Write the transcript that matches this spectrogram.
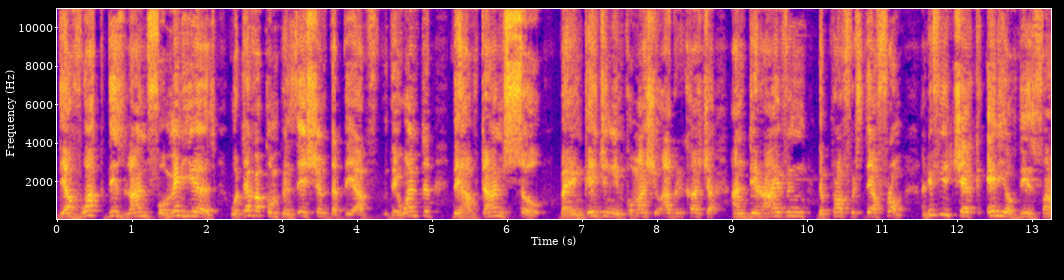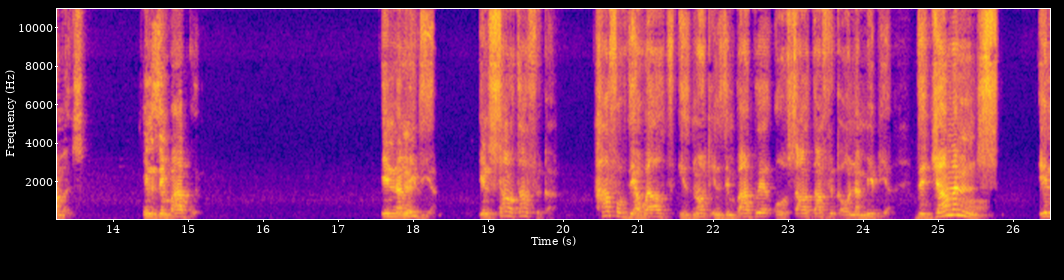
They have worked this land for many years. Whatever compensation that they have they wanted, they have done so by engaging in commercial agriculture and deriving the profits therefrom. And if you check any of these farmers in Zimbabwe, in Namibia, yes. in South Africa, half of their wealth is not in Zimbabwe or South Africa or Namibia. The Germans oh. in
